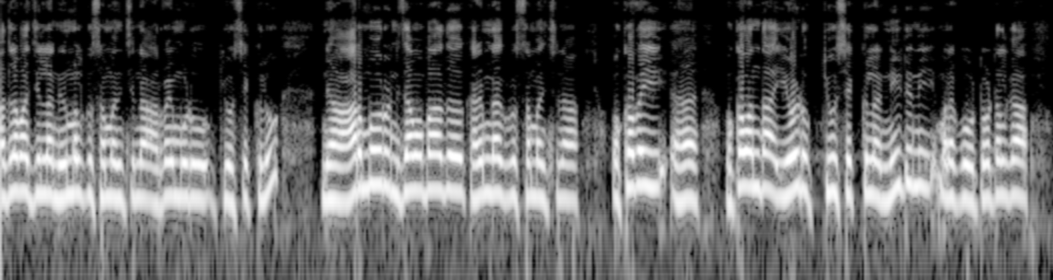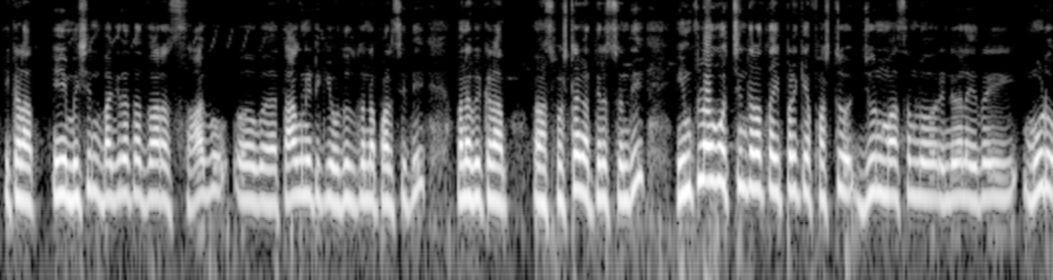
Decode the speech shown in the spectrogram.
ఆదిలాబాద్ జిల్లా నిర్మల్కు సంబంధించిన అరవై మూడు క్యూసెక్కులు ఆర్మూరు నిజామాబాద్ కరీంనగర్కు సంబంధించిన ఒక వెయ్యి ఒక వంద ఏడు క్యూసెక్కుల నీటిని మనకు టోటల్గా ఇక్కడ ఈ మిషన్ భగీరథ ద్వారా సాగు తాగునీటికి వదులుతున్న పరిస్థితి మనకు ఇక్కడ స్పష్టంగా తెలుస్తుంది. ఇన్ఫ్లోకి వచ్చిన తర్వాత ఇప్పటికే ఫస్ట్ జూన్ మాసంలో రెండు వేల ఇరవై మూడు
